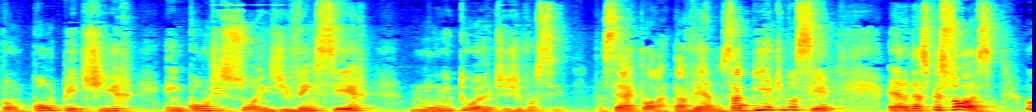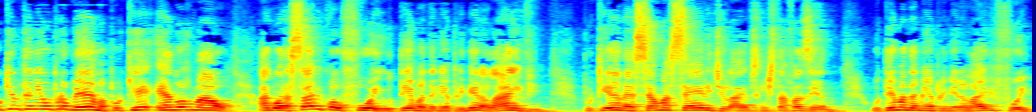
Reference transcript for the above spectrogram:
vão competir em condições de vencer muito antes de você. Tá certo? Olha lá, tá vendo? Sabia que você era das pessoas. O que não tem nenhum problema, porque é normal. Agora, sabe qual foi o tema da minha primeira live? Porque, Ana, essa é uma série de lives que a gente está fazendo. O tema da minha primeira live foi:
